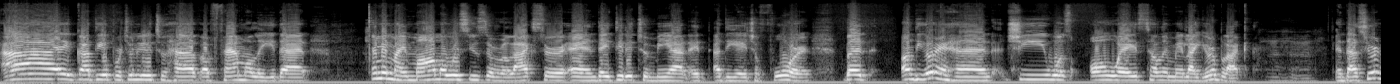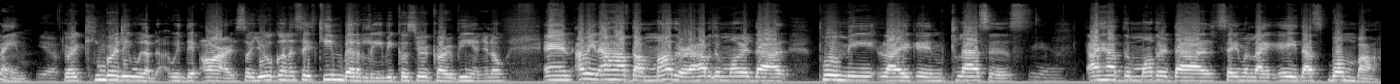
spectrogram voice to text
i got the opportunity to have a family that i mean my mom always used a relaxer and they did it to me at, at, at the age of four but on the other hand she was always telling me like you're black and that's your name. Yeah. You're Kimberly with a, with the R, so you're gonna say Kimberly because you're Caribbean, you know. And I mean, I have that mother. I have the mother that put me like in classes. yeah. I have the mother that say me like, "Hey, that's bomba,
